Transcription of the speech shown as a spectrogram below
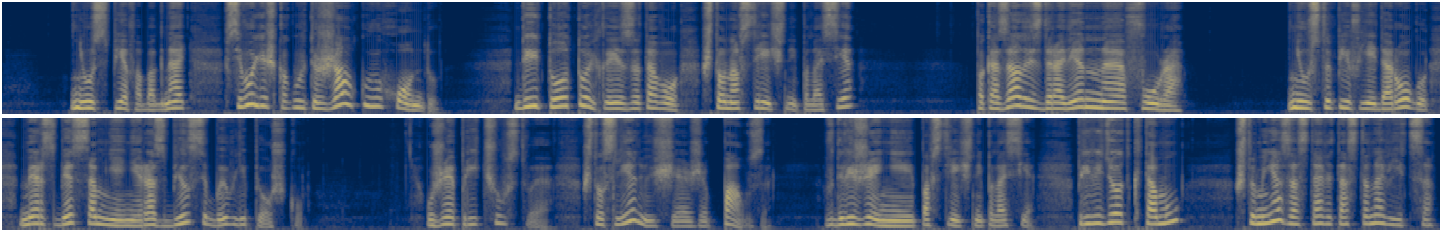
не успев обогнать всего лишь какую-то жалкую Хонду, да и то только из-за того, что на встречной полосе показалась здоровенная фура. Не уступив ей дорогу, Мерс без сомнений разбился бы в лепешку. Уже предчувствуя, что следующая же пауза в движении по встречной полосе приведет к тому, что меня заставят остановиться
